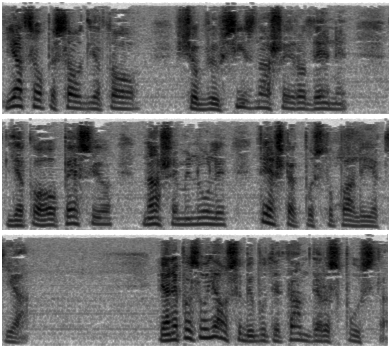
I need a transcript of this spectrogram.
Я це описав для того, щоб ви всі з нашої родини, для кого описую наше минуле, теж так поступали, як я. Я не дозволяв собі бути там, де розпуста,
